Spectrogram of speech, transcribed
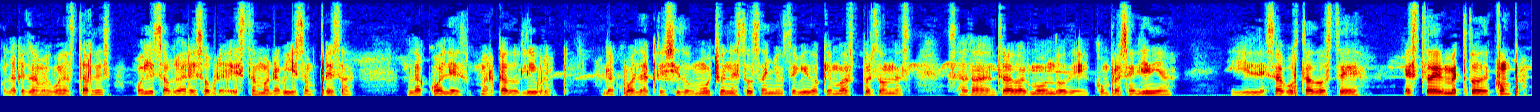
Hola, ¿qué tal? Muy buenas tardes. Hoy les hablaré sobre esta maravillosa empresa, la cual es Mercado Libre, la cual ha crecido mucho en estos años debido a que más personas se han adentrado al mundo de compras en línea y les ha gustado este, este método de compra.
